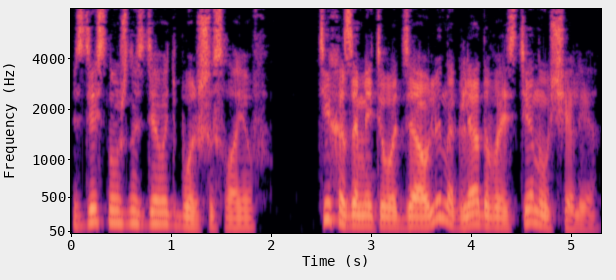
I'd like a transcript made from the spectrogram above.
«Здесь нужно сделать больше слоев», – тихо заметила Дзяолин, оглядывая стены ущелья.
